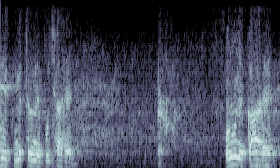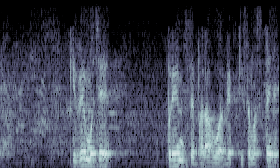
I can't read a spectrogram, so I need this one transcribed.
एक मित्र ने पूछा है, उन्होंने कहा है कि वे मुझे प्रेम से भरा हुआ व्यक्ति समझते हैं,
